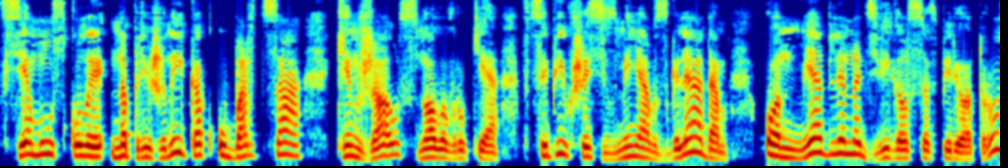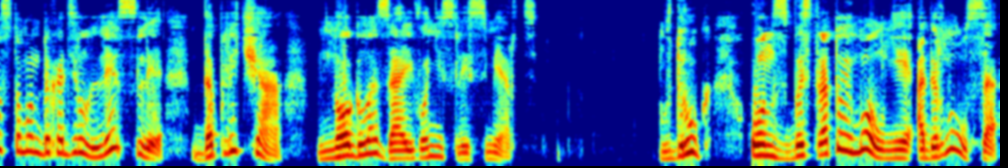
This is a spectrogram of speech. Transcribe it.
все мускулы напряжены, как у борца, кинжал снова в руке. Вцепившись в меня взглядом, он медленно двигался вперед. Ростом он доходил Лесли до плеча, но глаза его несли смерть. Вдруг он с быстротой молнии обернулся,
